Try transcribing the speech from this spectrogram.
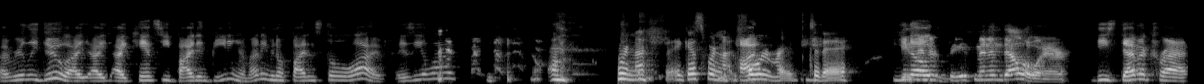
I really do. I, I I can't see Biden beating him. I don't even know if Biden's still alive. Is he alive? we're not. su- I guess we're not I- sure right today. You He's in know, his basement in Delaware. these Democrat,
